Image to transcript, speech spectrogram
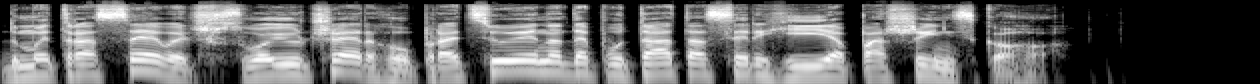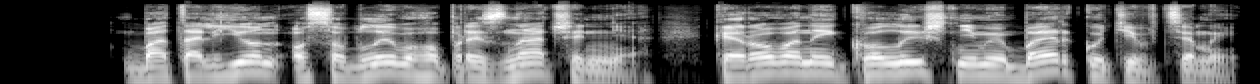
Дмитра Севич, в свою чергу, працює на депутата Сергія Пашинського. Батальйон особливого призначення, керований колишніми беркутівцями,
